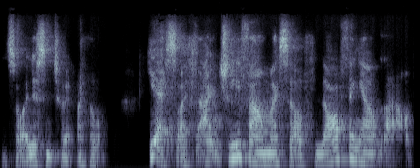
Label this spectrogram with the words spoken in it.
And so I listened to it. I thought, Yes, I've actually found myself laughing out loud,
